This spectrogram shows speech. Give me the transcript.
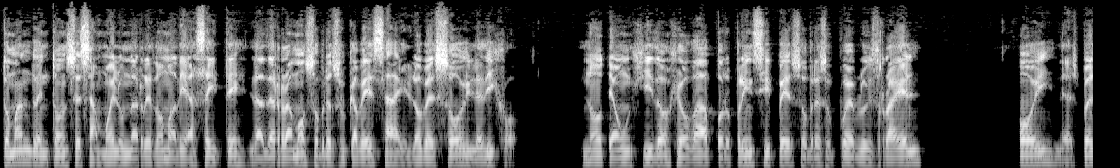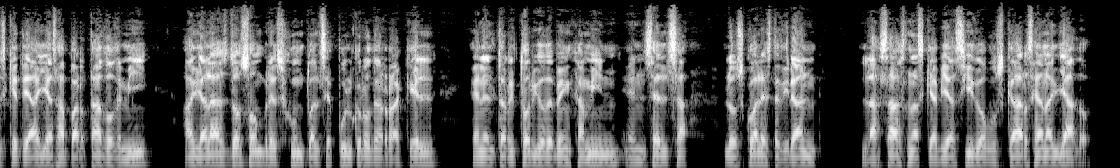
Tomando entonces Samuel una redoma de aceite, la derramó sobre su cabeza y lo besó y le dijo, ¿No te ha ungido Jehová por príncipe sobre su pueblo Israel? Hoy, después que te hayas apartado de mí, hallarás dos hombres junto al sepulcro de Raquel, en el territorio de Benjamín, en Celsa, los cuales te dirán, las asnas que habías ido a buscar se han hallado.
